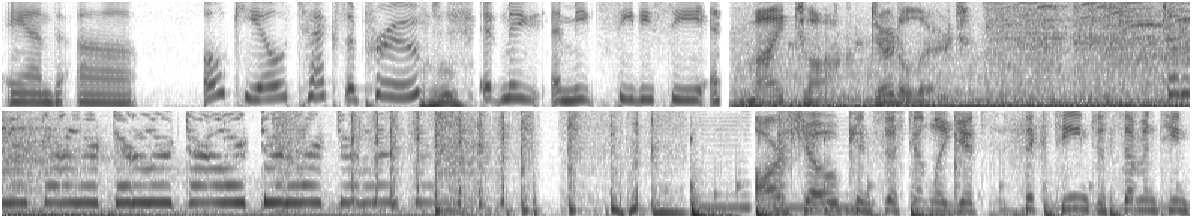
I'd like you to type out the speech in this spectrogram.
and uh, Oeko-Tex approved. It, may, it meets CDC and My Talk Dirt Alert. Our show consistently gets 16 to 17%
